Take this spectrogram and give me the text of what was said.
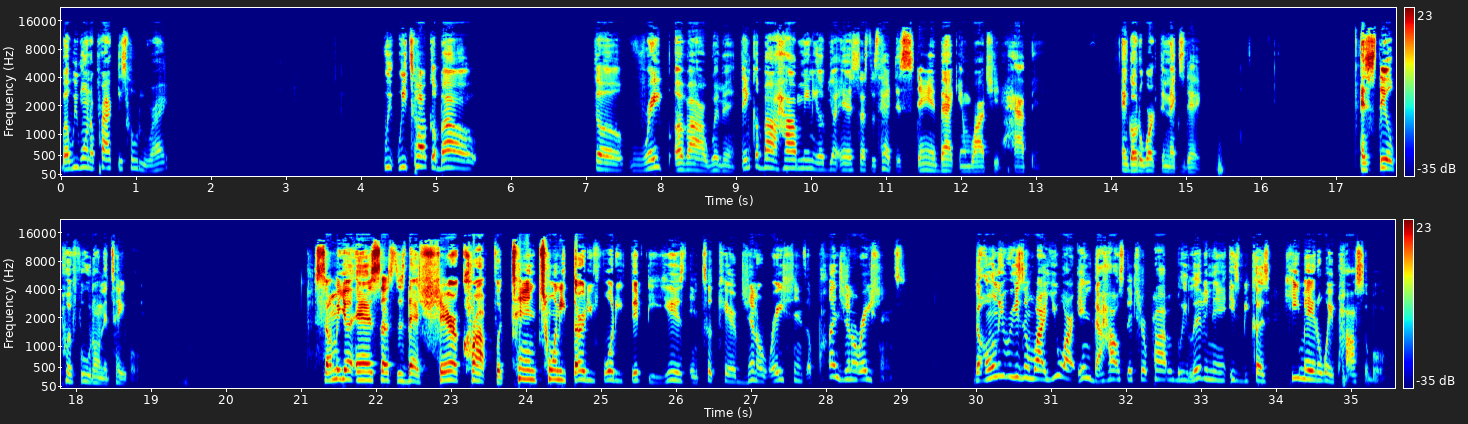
But we want to practice hoodoo, right? We we talk about the rape of our women. Think about how many of your ancestors had to stand back and watch it happen and go to work the next day and still put food on the table. Some of your ancestors that share crop for 10, 20, 30, 40, 50 years and took care of generations upon generations. The only reason why you are in the house that you're probably living in is because he made a way possible.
